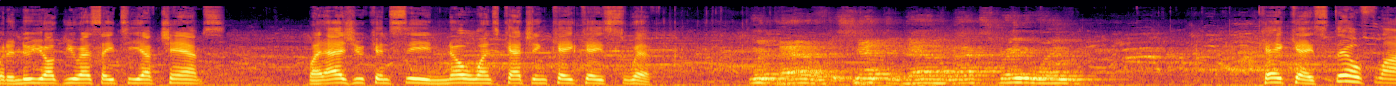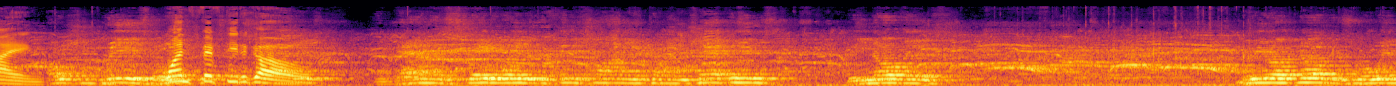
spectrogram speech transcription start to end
for the New York USATF champs. But as you can see, no one's catching KK Swift. Good battle for second down the back straightaway. KK still flying. Ocean Breeze. 150 to go. And down the straightaway to the finish line. Here come the champions. The Novas. New York Novas will win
